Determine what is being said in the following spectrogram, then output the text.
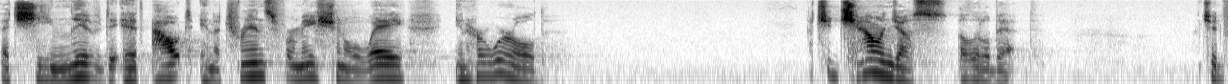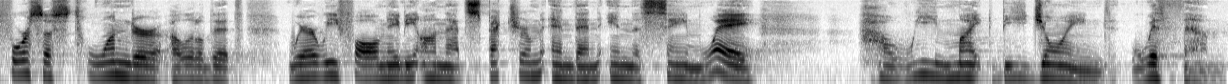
that she lived it out in a transformational way in her world. Should challenge us a little bit. It should force us to wonder a little bit where we fall maybe on that spectrum, and then in the same way, how we might be joined with them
